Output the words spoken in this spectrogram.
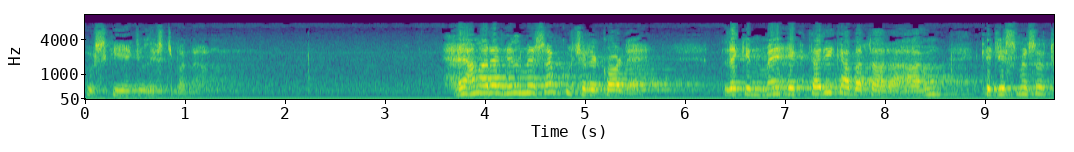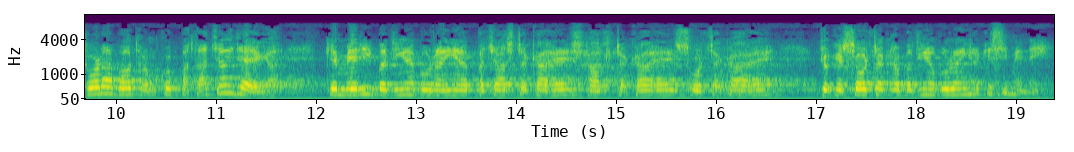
اس کی ایک لسٹ بناؤ ہے ہمارے دل میں سب کچھ ریکارڈ ہے۔ لیکن میں ایک طریقہ بتا رہا ہوں کہ جس میں سے تھوڑا بہت ہم کو پتا چل جائے گا کہ میری بدیاں برائیاں پچاس ٹکا ہے، ساٹھ ٹکا ہے، سو ٹکا ہے، جو کہ سو ٹکا بدیاں برائیاں کسی میں نہیں۔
